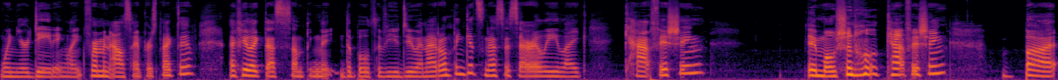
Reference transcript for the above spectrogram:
when you're dating, like from an outside perspective. I feel like that's something that the both of you do. And I don't think it's necessarily like catfishing, emotional catfishing, but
